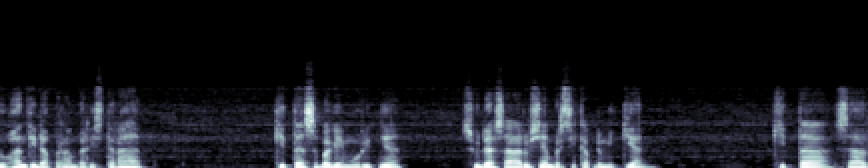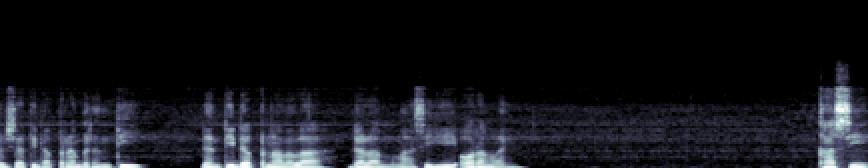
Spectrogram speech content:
Tuhan tidak pernah beristirahat. Kita sebagai muridnya sudah seharusnya bersikap demikian. Kita seharusnya tidak pernah berhenti dan tidak pernah lelah dalam mengasihi orang lain. Kasih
